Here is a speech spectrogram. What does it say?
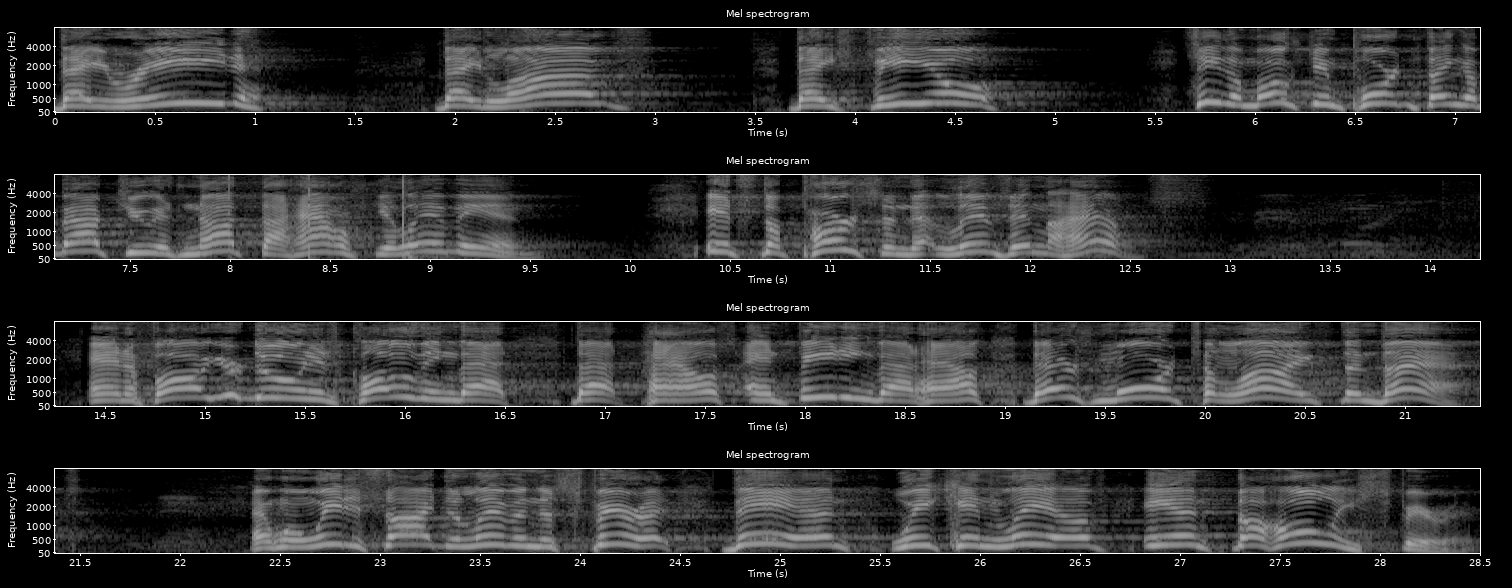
they read, they love, they feel, See, the most important thing about you is not the house you live in, it's the person that lives in the house. And if all you're doing is clothing that, that house and feeding that house, there's more to life than that. And when we decide to live in the Spirit, then we can live in the Holy Spirit.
